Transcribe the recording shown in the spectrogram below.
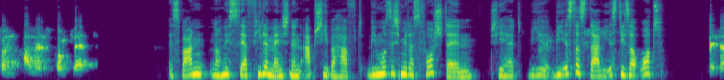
von alles komplett. Es waren noch nicht sehr viele Menschen in Abschiebehaft. Wie muss ich mir das vorstellen, Jihad? Wie, wie ist das da? Wie ist dieser Ort? Bitte?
